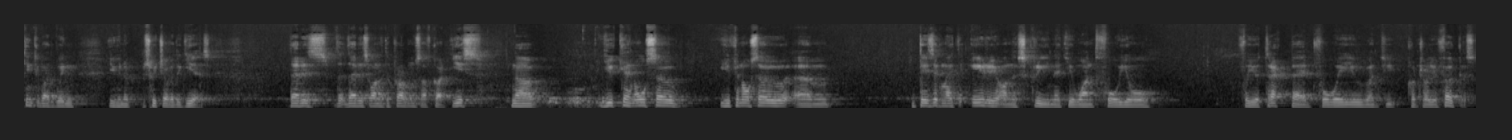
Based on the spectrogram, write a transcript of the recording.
think about when you're going to switch over the gears. That is that is one of the problems I've got. Yes now you can also you can also um, designate the area on the screen that you want for your for your trackpad for where you want to control your focus.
